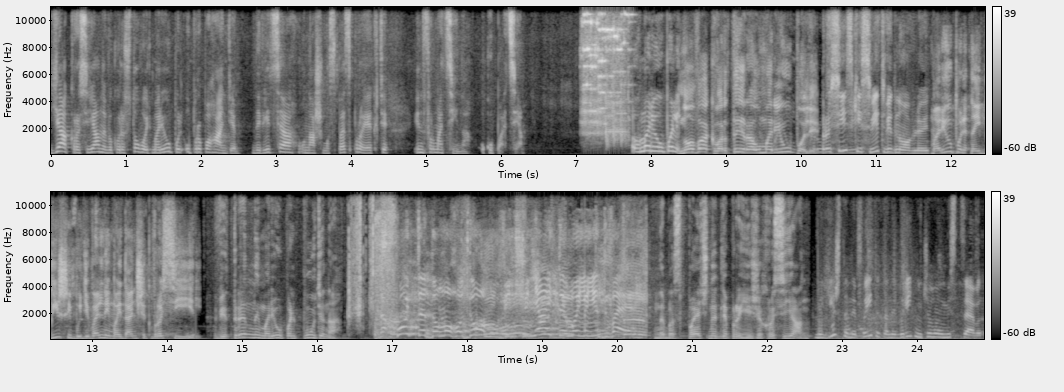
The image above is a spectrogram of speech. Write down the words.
Як росіяни використовують Маріуполь у пропаганді? Дивіться у нашому спецпроєкті Інформаційна окупація. В Маріуполь Нова квартира у Маріуполі. російський світ відновлюють. Маріуполь найбільший будівельний майданчик в Росії. Вітринний Маріуполь Путіна Заходьте до мого дому, відчиняйте мої двері. небезпечний для приїжджих росіян. Не їжте, не пийте та не беріть нічого у місцевих.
